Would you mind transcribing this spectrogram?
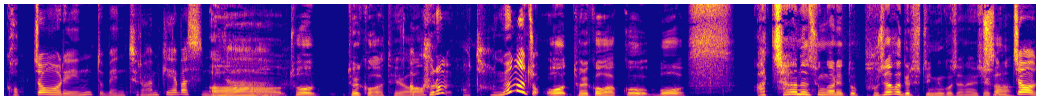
걱정 어린 또 멘트로 함께 해봤습니다. 아, 저될 것 같아요. 아, 그럼, 어, 당연하죠. 어, 될 것 같고 뭐 아차하는 순간에 또 부자가 될 수도 있는 거잖아요, 제가. 진짜 네.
